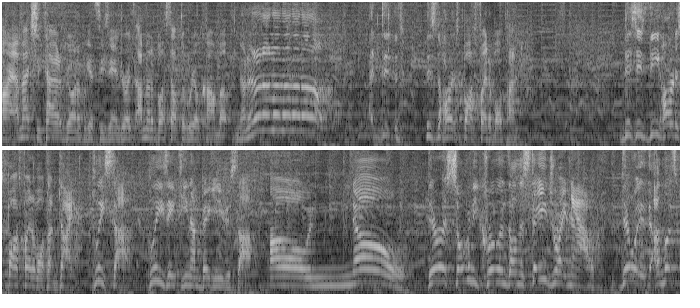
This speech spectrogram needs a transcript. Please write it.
All right, I'm actually tired of going up against these androids. I'm gonna bust out the real combo. No, no, no, no, no, no, no, no. Uh, this is the hardest boss fight of all time. This is the hardest boss fight of all time. Die. Please stop. Please, 18, I'm begging you to stop. Oh, no. There are so many Krillins on the stage right now. There was, unless,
